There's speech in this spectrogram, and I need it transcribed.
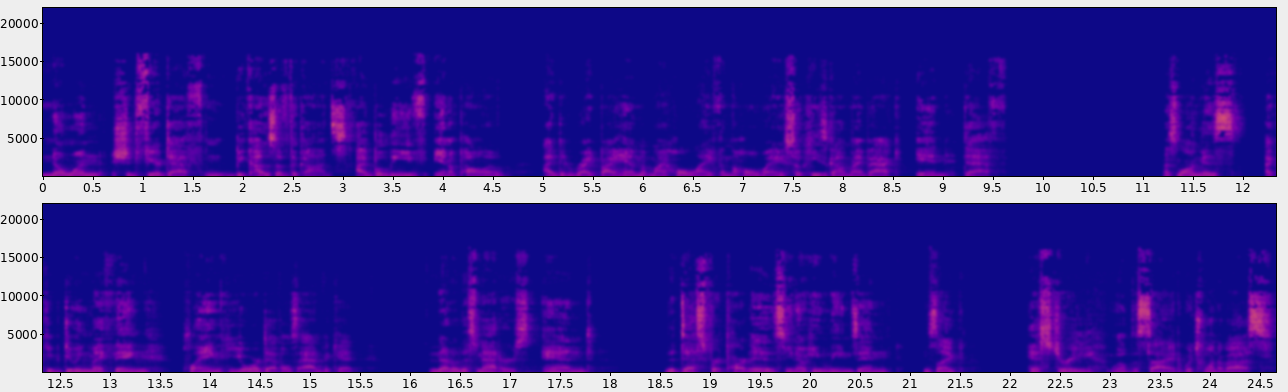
no one should fear death because of the gods. I believe in Apollo. I did right by him my whole life and the whole way, so he's got my back in death. As long as I keep doing my thing, playing your devil's advocate, none of this matters. And the desperate part is, you know, he leans in. He's like, History will decide which one of us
